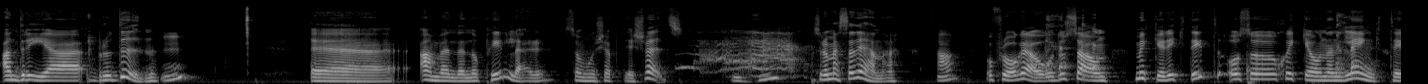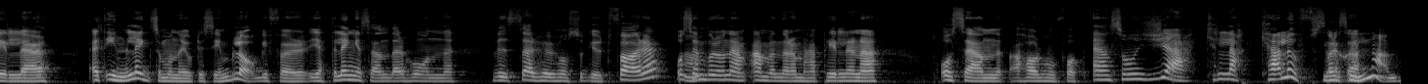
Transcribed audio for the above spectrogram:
Andrea Brodin Mm. eh, använde något piller som hon köpte i Schweiz. Så då messade jag henne. Ja. Och frågade och då sa hon mycket riktigt och så skickade hon en länk till eh, ett inlägg som hon har gjort i sin blogg för jättelänge sedan där hon visar hur hon såg ut före och sen började hon an- använda de här pillerna Och sen har hon fått en sån jäkla kalufs. Var det alltså. skillnad?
